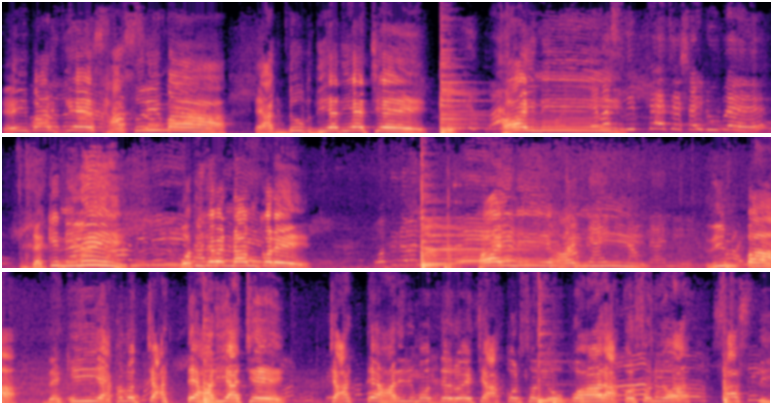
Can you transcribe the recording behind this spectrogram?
এইবার কে? শাশুড়ি মা। এক ডুব দিয়ে দিয়েছে। হয়নি। দেখি নীলি। পতিদেবের নাম করে। হয়নি হয়নি। রিম্পা দেখি এখনও চারটে হাড়ি আছে। চারটে হাড়ির মধ্যে রয়েছে আকর্ষণীয় উপহার আকর্ষণীয় শাস্তি।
